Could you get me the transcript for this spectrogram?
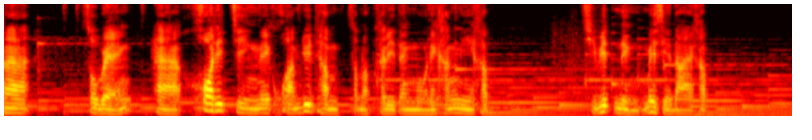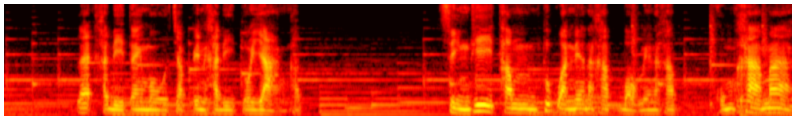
มาแสวงหาข้อท็จจริงในความยุติธรรมสำหรับคดีแตงโมในครั้งนี้ครับ ชีวิตหนึ่งไม่เสียดายครับ และคดีแตงโมจะเป็นคดีตัวอย่างครับ สิ่งที่ทำทุกวันเนี่ยนะครับบอกเลยนะครับคุ้มค่ามาก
